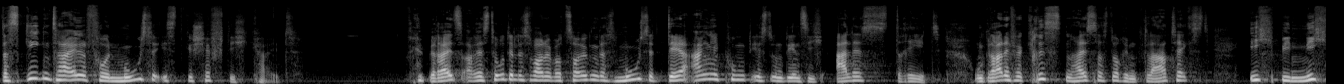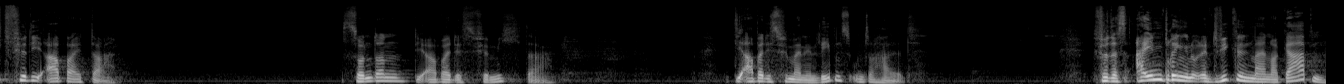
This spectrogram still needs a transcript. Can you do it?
Das Gegenteil von Muße ist Geschäftigkeit. Bereits Aristoteles war der Überzeugung, dass Muße der Angelpunkt ist, um den sich alles dreht. Und gerade für Christen heißt das doch im Klartext, ich bin nicht für die Arbeit da, sondern die Arbeit ist für mich da. Die Arbeit ist für meinen Lebensunterhalt, für das Einbringen und Entwickeln meiner Gaben.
